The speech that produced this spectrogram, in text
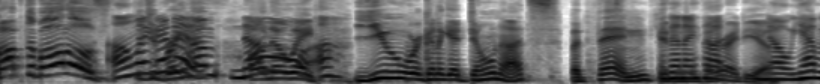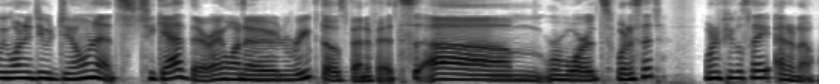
Pop the bottles! Oh my Did you bring them? goodness. No. Oh, no, wait. Uh. you were going to get donuts, but then you But had then an I even thought, better idea. no, yeah, we want to do donuts together. I want to reap those benefits. Um, rewards. What is it? What do people say? I don't know.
